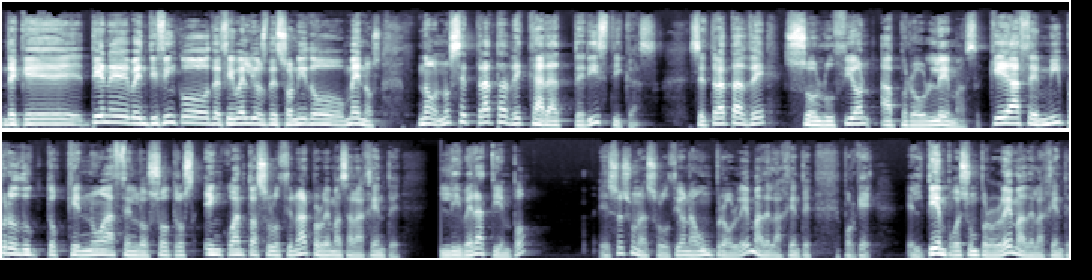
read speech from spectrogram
de que tiene 25 decibelios de sonido menos. No, no se trata de características. Se trata de solución a problemas. ¿Qué hace mi producto que no hacen los otros en cuanto a solucionar problemas a la gente? ¿Libera tiempo? Eso es una solución a un problema de la gente, porque el tiempo es un problema de la gente.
